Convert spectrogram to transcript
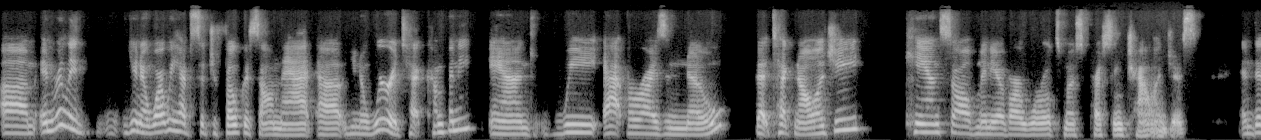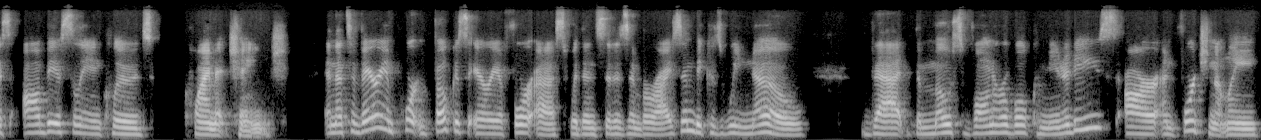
Um, and really, you know, why we have such a focus on that, uh, you know, we're a tech company and we at Verizon know that technology can solve many of our world's most pressing challenges. And this obviously includes climate change. And that's a very important focus area for us within Citizen Verizon because we know that the most vulnerable communities are unfortunately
